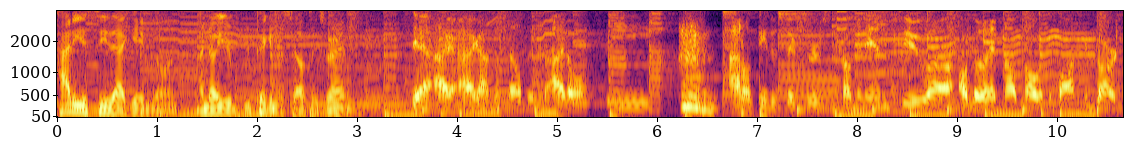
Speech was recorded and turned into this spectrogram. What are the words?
How do you see that game going? I know you're, you're picking the Celtics, right? Yeah, I, I got the Celtics. I don't see, I don't see the Sixers coming into. Uh, I'll go ahead and I'll call it the Boston Garden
